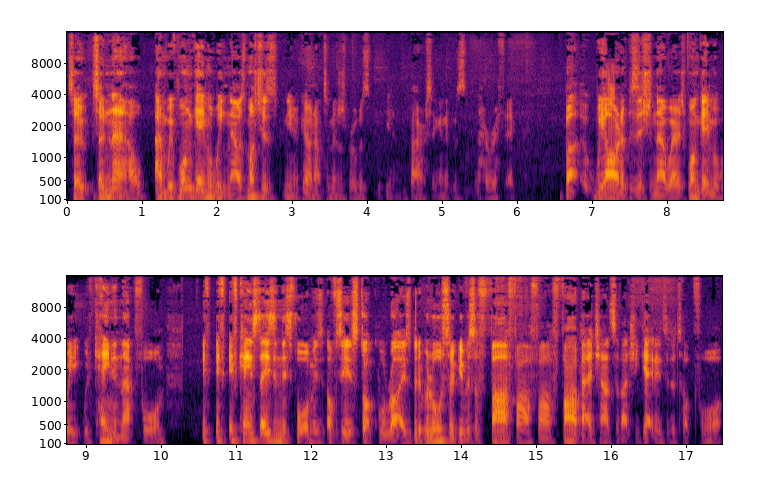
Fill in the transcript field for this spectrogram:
So so now, and with one game a week now, as much as you know, going out to Middlesbrough was you know embarrassing and it was horrific, but we are in a position now where it's one game a week with Kane in that form. If if, if Kane stays in this form, is obviously his stock will rise, but it will also give us a far far far far better chance of actually getting into the top four,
